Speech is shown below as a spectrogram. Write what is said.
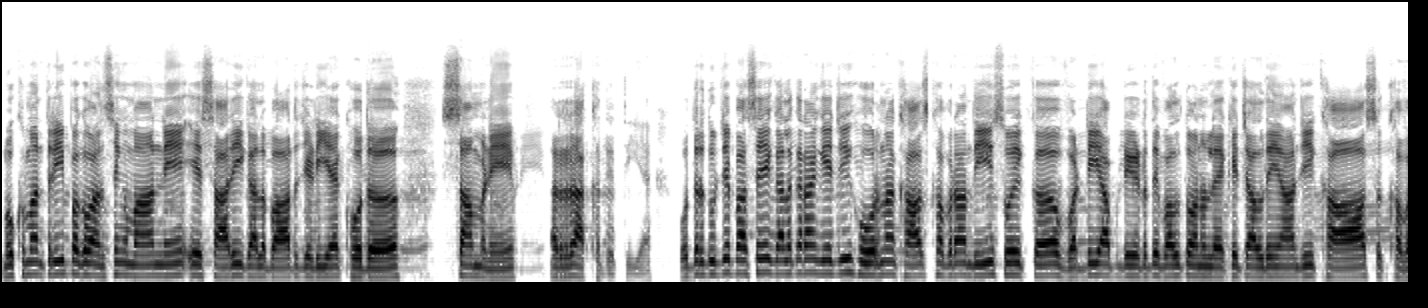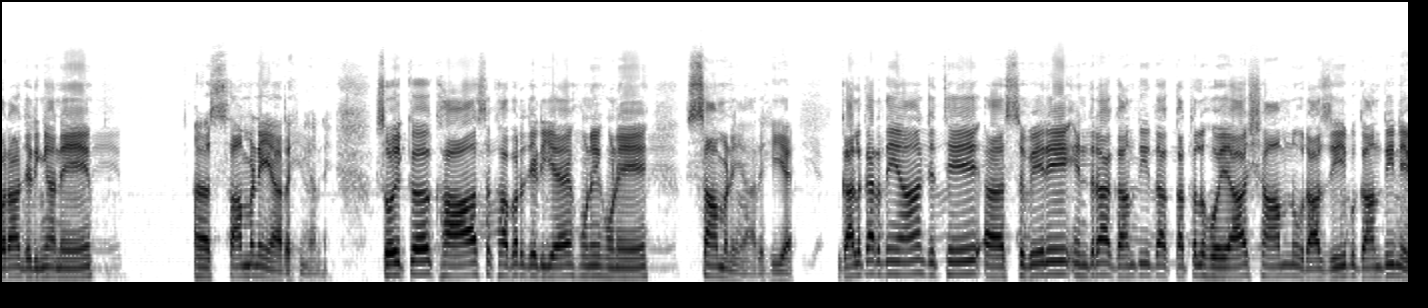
ਮੁੱਖ ਮੰਤਰੀ ਭਗਵੰਤ ਸਿੰਘ ਮਾਨ ਨੇ ਇਹ ਸਾਰੀ ਗੱਲਬਾਤ ਜਿਹੜੀ ਹੈ ਖੁਦ ਸਾਹਮਣੇ ਰੱਖ ਦਿੱਤੀ ਹੈ। ਉਧਰ ਦੂਜੇ ਪਾਸੇ ਗੱਲ ਕਰਾਂਗੇ ਜੀ ਹੋਰਨਾਂ ਖਾਸ ਖਬਰਾਂ ਦੀ। ਸੋ ਇੱਕ ਵੱਡੀ ਅਪਡੇਟ ਦੇ ਵੱਲ ਤੁਹਾਨੂੰ ਲੈ ਕੇ ਚੱਲਦੇ ਹਾਂ ਜੀ। ਖਾਸ ਖਬਰਾਂ ਜਿਹੜੀਆਂ ਨੇ ਅ, ਸਾਹਮਣੇ ਆ ਰਹੀਆਂ ਨੇ। ਸੋ ਇੱਕ ਖਾਸ ਖਬਰ ਜਿਹੜੀ ਹੈ ਹੁਣੇ-ਹੁਣੇ ਸਾਹਮਣੇ ਆ ਰਹੀ ਹੈ। ਗੱਲ ਕਰਦੇ ਹਾਂ ਜਿੱਥੇ ਅ, ਸਵੇਰੇ ਇੰਦਰਾ ਗਾਂਧੀ ਦਾ ਕਤਲ ਹੋਇਆ ਸ਼ਾਮ ਨੂੰ ਰਾਜੀਵ ਗਾਂਧੀ ਨੇ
